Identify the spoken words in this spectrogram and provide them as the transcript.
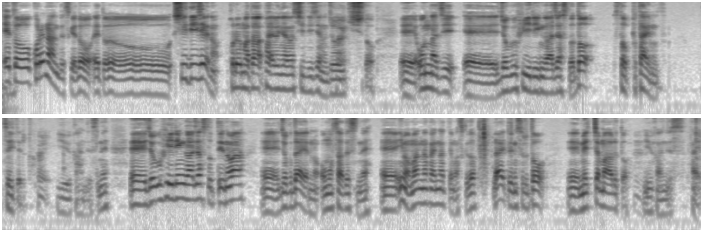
で、えっと、これなんですけど、えっと、CDJ の、これまたパイオニアの CDJ の上位機種と、えー同じ、えー jog feeling adjust と stop time ついてるとはいいう感じですね。えー jog feeling adjust っていうのは、えージョグダイヤルの重さですね。えー今真ん中になってますけど、ライトにすると、えーめっちゃ回るという感じです。はい。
